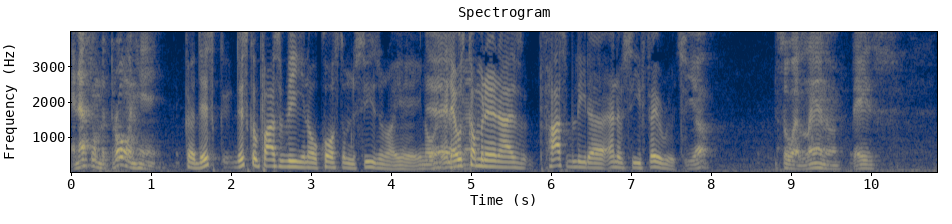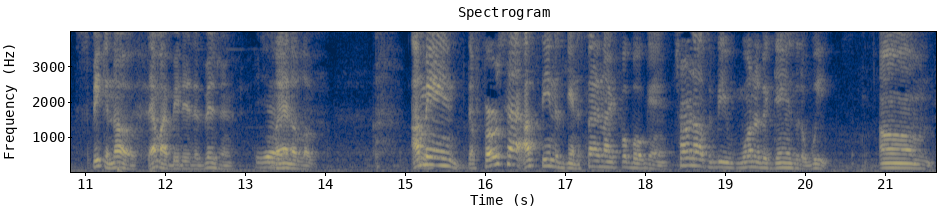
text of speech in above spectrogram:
and that's on the throwing hand. Cause this this could possibly you know cost them the season right here. You know, Yeah, and it was man. coming in as possibly the NFC favorites. Yep. So Atlanta, they. Speaking of, that might be the division. Yeah. Atlanta look. I mean, the first half I seen this game, the Sunday night football game, turned out to be one of the games of the week. Um,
